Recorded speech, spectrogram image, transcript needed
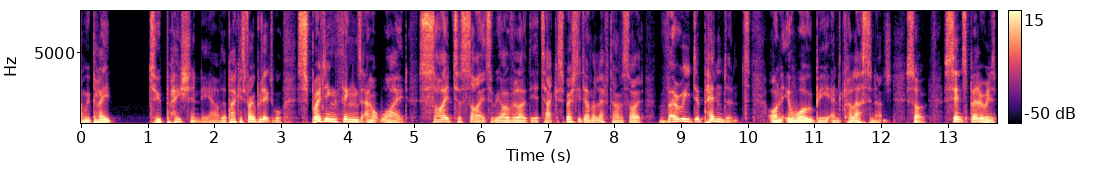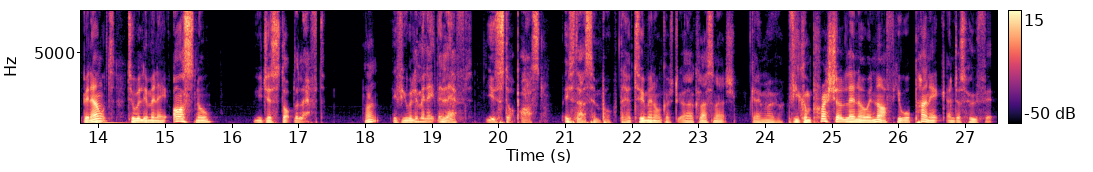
and we played too patiently out of the pack. It's very predictable. Spreading things out wide, side to side, so we overload the attack, especially down the left hand side. Very dependent on Iwobi and Kolasinac. So, since Bellerin's been out to eliminate Arsenal, you just stop the left. Right? If you eliminate the left, you stop Arsenal. It's that simple. They had two men on uh, Kolasinac game over. If you can pressure Leno enough, he will panic and just hoof it.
